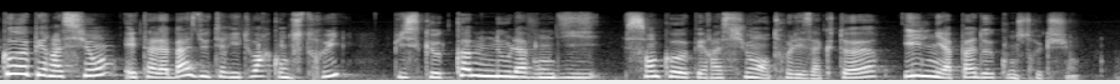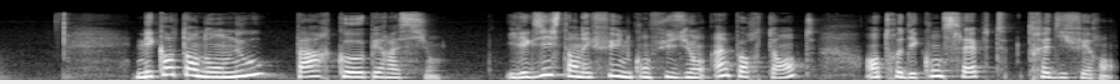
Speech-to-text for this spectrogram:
coopération est à la base du territoire construit, puisque, comme nous l'avons dit, sans coopération entre les acteurs, il n'y a pas de construction. Mais qu'entendons-nous par coopération? Il existe en effet une confusion importante entre des concepts très différents,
